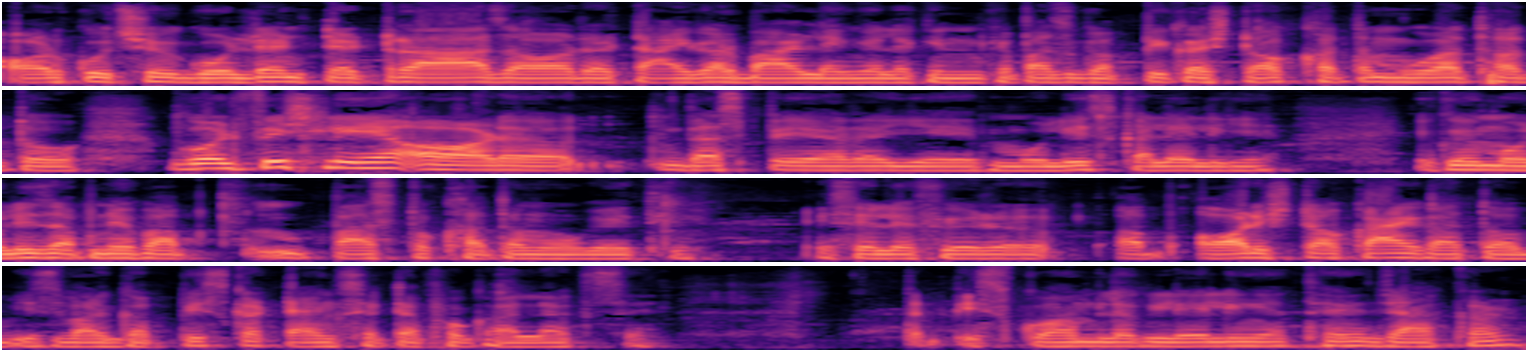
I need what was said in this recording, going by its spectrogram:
और कुछ गोल्डन टेट्राज और टाइगर बार लेंगे, लेकिन इनके पास गप्पी का स्टॉक ख़त्म हुआ था तो गोल्ड फ़िश लिए और दस पेयर ये मोलीज का ले लिए, क्योंकि मोलीज अपने पास तो ख़त्म हो गई थी। इसीलिए फिर अब और स्टॉक आएगा तो अब इस बार गप्पीज का टैंक सेटअप होगा अलग से। तब इसको हम लोग ले लिए थे जाकर।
